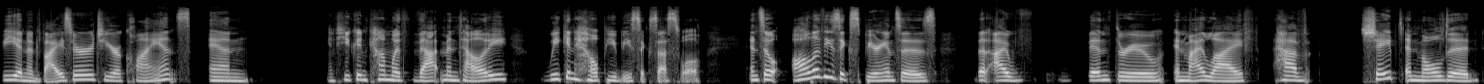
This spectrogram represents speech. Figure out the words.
be an advisor to your clients. And if you can come with that mentality, we can help you be successful. And so all of these experiences that I've been through in my life have shaped and molded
